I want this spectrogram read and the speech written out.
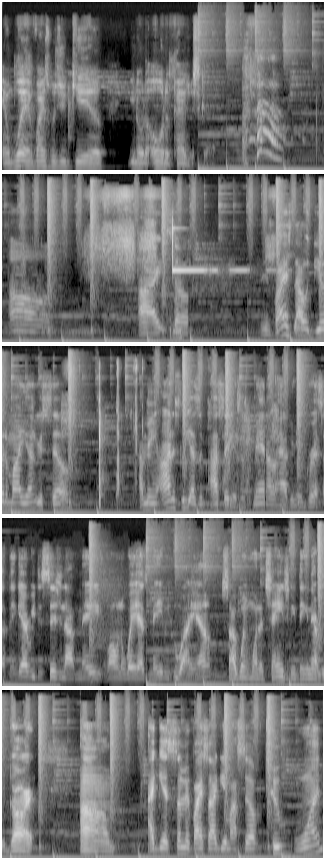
and what advice would you give, you know, the older Padric Scott? um, all right, so the advice that I would give to my younger self, I mean, honestly, as a, I say this, as man, I don't have any regrets. I think every decision I've made along the way has made me who I am. So I wouldn't want to change anything in that regard. Um, I guess some advice I give myself: two, one,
